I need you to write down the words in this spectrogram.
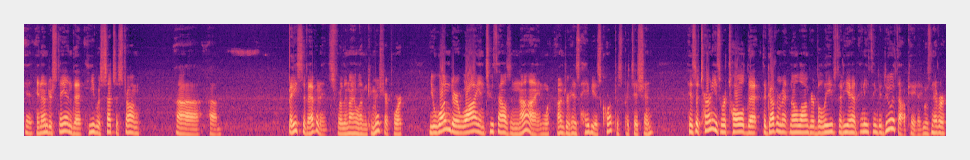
and understand that he was such a strong uh, um, base of evidence for the 9 11 Commission report, you wonder why in 2009, under his habeas corpus petition, his attorneys were told that the government no longer believes that he had anything to do with Al Qaeda. He was never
